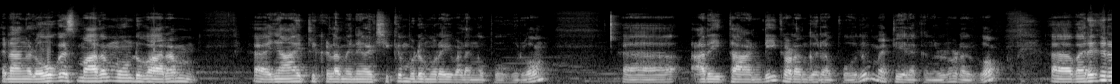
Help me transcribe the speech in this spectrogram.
நாங்கள் ஆகஸ்ட் மாதம் மூன்று வாரம் ஞாயிற்றுக்கிழமை நிகழ்ச்சிக்கும் விடுமுறை வழங்கப் போகிறோம். அதை தாண்டி தொடங்குகிற போது மற்ற இலக்கங்கள் தொடர்வோம். அஹ், வருகிற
